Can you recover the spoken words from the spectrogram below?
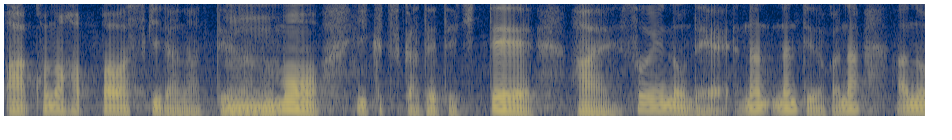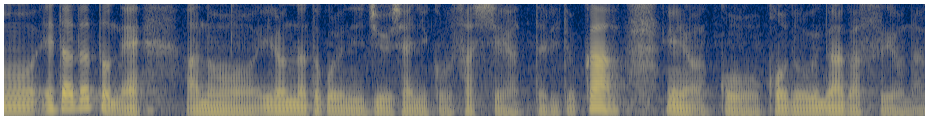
あこの葉っぱは好きだなっていうのもいくつか出てきて、はい、そういうのでなんなんていうのかなあの枝だとねあのいろんなところに従者にこう刺してやったりとか、えーこう行動を促すような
